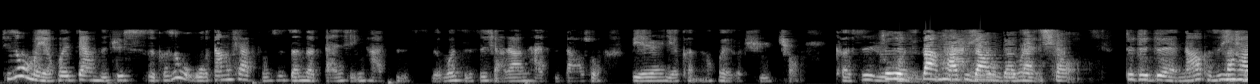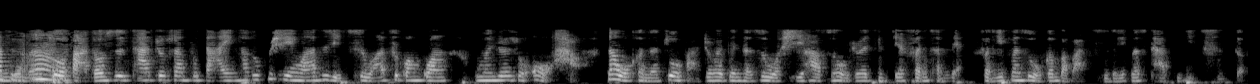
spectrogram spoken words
其实我们也会这样子去试，可是我我当下不是真的担心他自私，我只是想让他。他知道说别人也可能会有需求，可是如果你让他知道你的感受，对对对，然后可是以前我们的做法都是，他就算不答应，他说不行，我要自己吃，我要吃光光，我们就会说哦好，那我可能做法就会变成是我洗好之后，我就会直接分成两份，一份是我跟爸爸吃的，一份是他自己吃的，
